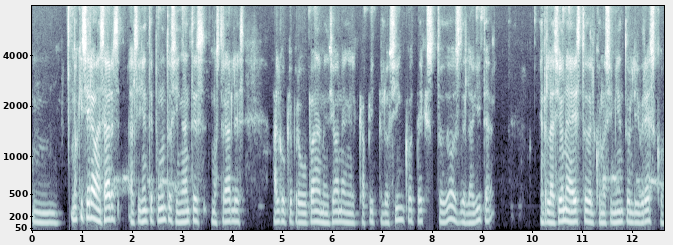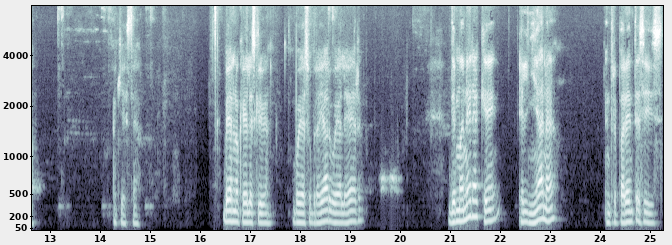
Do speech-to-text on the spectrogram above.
Mm, no quisiera avanzar al siguiente punto sin antes mostrarles algo que Prabhupada menciona en el capítulo 5, texto 2 de la Gita, en relación a esto del conocimiento libresco. Aquí está. Vean lo que él escribe. Voy a subrayar, voy a leer. De manera que el ñana, entre paréntesis,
